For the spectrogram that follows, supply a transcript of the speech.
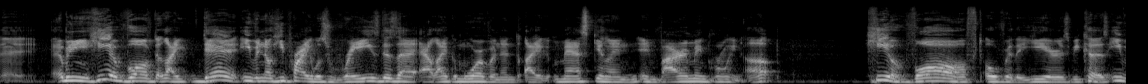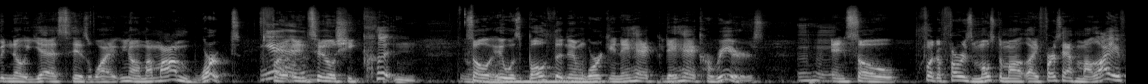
uh, I mean, he evolved. Like Dad, even though he probably was raised as a at like more of an like masculine environment growing up, he evolved over the years because even though yes, his wife, you know, my mom worked for- until she couldn't. So it was both of them working. They had they had careers, Mm-hmm. and so for the first most of my like first half of my life,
